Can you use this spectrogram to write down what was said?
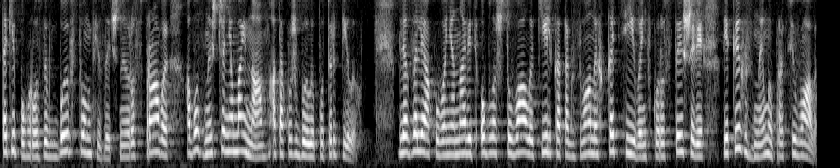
так і погрози вбивством, фізичної розправи або знищення майна, а також били потерпілих. Для залякування навіть облаштували кілька так званих катівень в Коростишеві, в яких з ними працювали.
